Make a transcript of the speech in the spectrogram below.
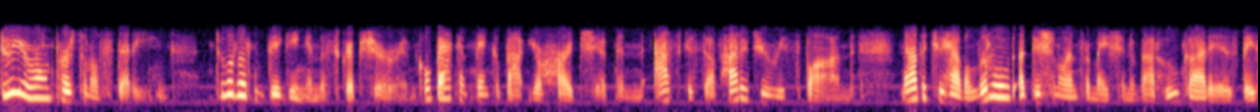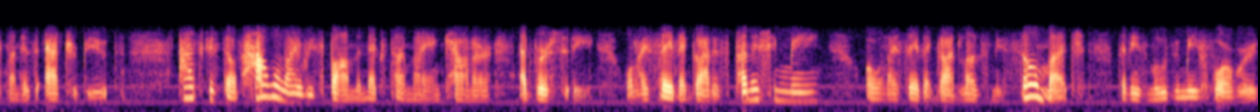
do your own personal study. Do a little digging in the scripture and go back and think about your hardship and ask yourself, how did you respond? Now that you have a little additional information about who God is based on his attributes, ask yourself, how will I respond the next time I encounter adversity? Will I say that God is punishing me, or will I say that God loves me so much that he's moving me forward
